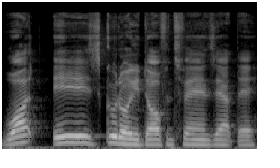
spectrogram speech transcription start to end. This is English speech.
What is good, all you Dolphins fans out there?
